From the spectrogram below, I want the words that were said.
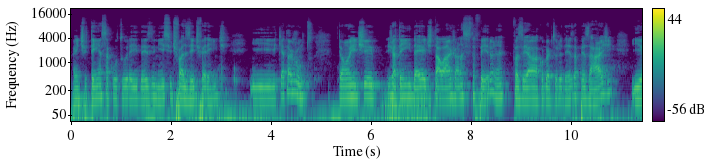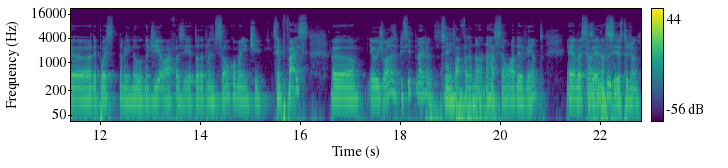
A gente tem essa cultura aí desde o início de fazer diferente e quer estar junto. Então a gente já tem ideia de estar lá já na sexta-feira, né? Fazer a cobertura desde a pesagem e ah, depois também no, no dia lá fazer toda a transmissão, como a gente sempre faz. Ah, eu e o Jonas, a princípio, né, Jonas? Sim. Vamos lá fazendo a narração lá do evento. É, vai ser um ir na evento. sexta, Jonas.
